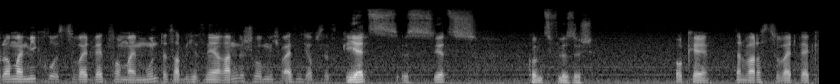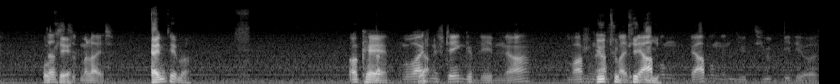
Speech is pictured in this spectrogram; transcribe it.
Oder mein Mikro ist zu weit weg von meinem Mund, das habe ich jetzt näher rangeschoben. Ich weiß nicht, ob es jetzt geht. Jetzt ist, jetzt kommt's flüssig. Okay, dann war das zu weit weg. Das Okay, tut mir leid. kein Thema. Okay, Ja, wo war ja. ich denn stehen geblieben, ja? War schon YouTube erstmal. Werbung, Werbung in YouTube-Videos.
